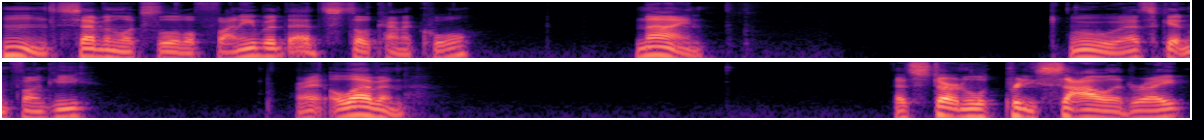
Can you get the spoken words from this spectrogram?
Hmm, 7 looks a little funny, but that's still kind of cool. 9. Ooh, that's getting funky. All right, 11. That's starting to look pretty solid, right?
